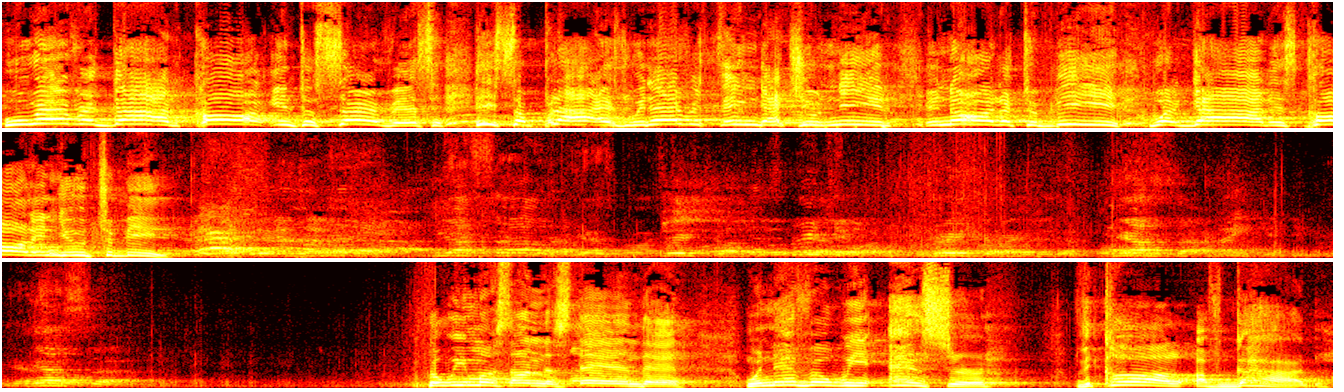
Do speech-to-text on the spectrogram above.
Whoever God call into service, He supplies with everything that you need in order to be what God is calling you to be. Yes, sir. Preach on. Preach on. Preach on. Yes, sir. Yes, sir. But we must understand that whenever we answer the call of God,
